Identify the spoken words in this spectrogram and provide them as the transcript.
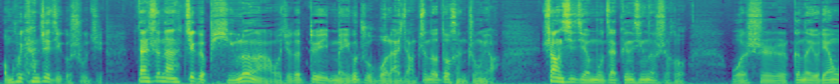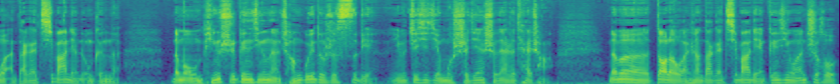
我们会看这几个数据，但是呢，这个评论啊，我觉得对每个主播来讲真的都很重要。上期节目在更新的时候。我是跟的有点晚，大概七八点钟跟的。那么我们平时更新呢，常规都是四点，因为这期节目时间实在是太长。那么到了晚上大概七八点更新完之后，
